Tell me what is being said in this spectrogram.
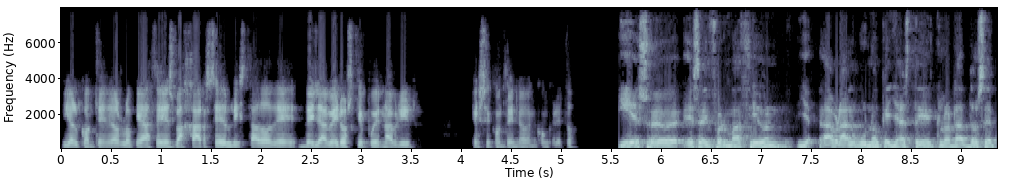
y el contenedor lo que hace es bajarse el listado de, llaveros que pueden abrir ese contenedor en concreto. Y eso, esa información, ¿habrá alguno que ya esté clonándose?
